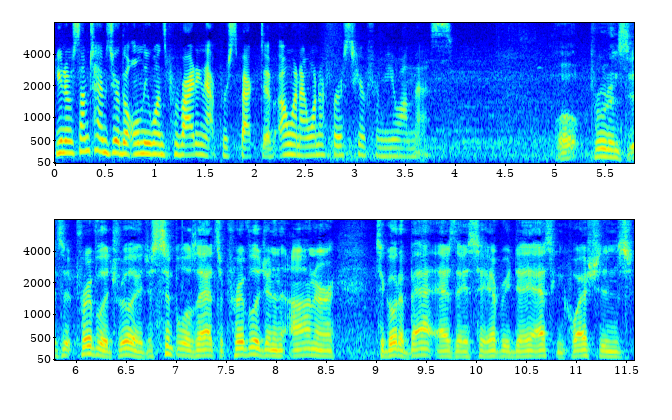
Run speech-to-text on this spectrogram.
You know, sometimes you're the only ones providing that perspective. Owen, I want to first hear from you on this. Well, Prudence, it's a privilege, really. Just simple as that. It's a privilege and an honor to go to bat, as they say, every day, asking questions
